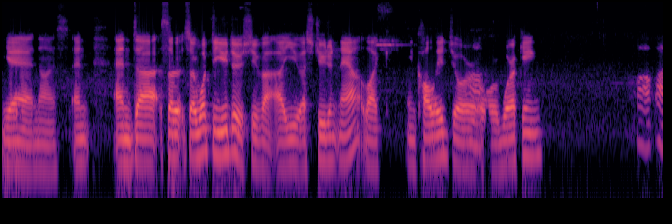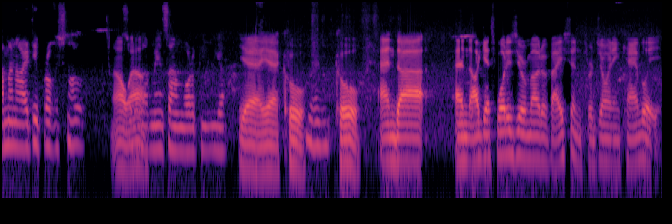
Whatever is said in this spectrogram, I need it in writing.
Yeah, nice. And and uh, so so what do you do, Shiva? Are you a student now, like in college or Uh, or working? uh, I'm an IT professional, Oh so wow. that means I'm working. Yeah. Yeah, yeah, cool, Yeah. cool. And uh, and I guess what is your motivation for joining Cambly?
